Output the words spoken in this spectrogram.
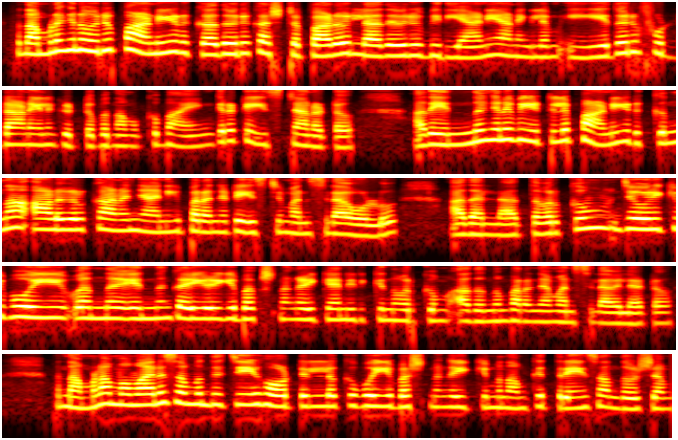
അപ്പോൾ നമ്മളിങ്ങനെ ഒരു പണി പണിയെടുക്കാതെ ഒരു കഷ്ടപ്പാടും ഇല്ലാതെ ഒരു ബിരിയാണി ആണെങ്കിലും ഏതൊരു ഫുഡാണെങ്കിലും കിട്ടുമ്പോൾ നമുക്ക് ഭയങ്കര ആണ് കേട്ടോ അത് എന്നിങ്ങനെ വീട്ടിൽ പണിയെടുക്കുന്ന ആളുകൾക്കാണ് ഞാൻ ഈ പറഞ്ഞ ടേസ്റ്റ് മനസ്സിലാവുള്ളൂ. അതല്ലാത്തവർക്കും ജോലിക്ക് പോയി വന്ന് എന്നും കൈ കഴുകി ഭക്ഷണം കഴിക്കാനിരിക്കുന്നവർക്കും അതൊന്നും പറഞ്ഞാൽ മനസ്സിലാവില്ല കേട്ടോ അപ്പം നമ്മളമ്മമാരെ സംബന്ധിച്ച് ഈ ഹോട്ടലിലൊക്കെ പോയി ഭക്ഷണം കഴിക്കുമ്പോൾ നമുക്ക് ഇത്രയും സന്തോഷം.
